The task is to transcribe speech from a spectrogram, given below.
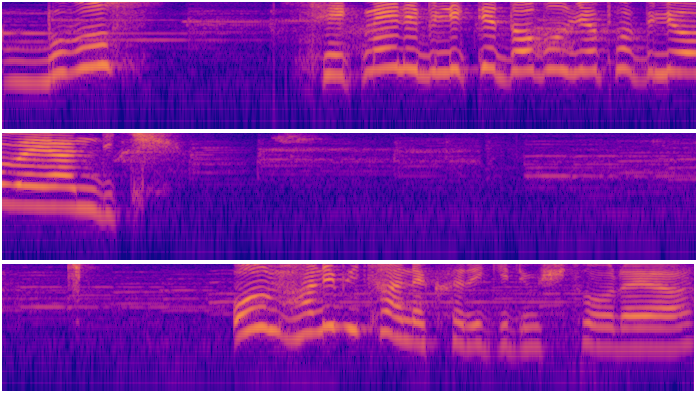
Bu sekmeyle birlikte double yapabiliyor ve yendik. Oğlum hani bir tane kare girmişti oraya?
